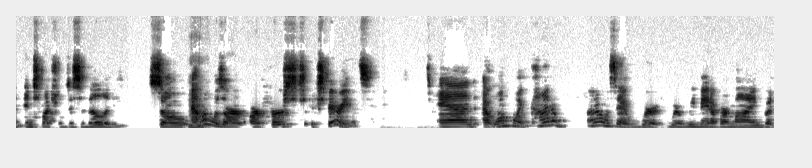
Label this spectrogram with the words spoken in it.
an intellectual disability. So mm-hmm. Emma was our, our first experience. And at one point, kind of, I don't want to say where, where we made up our mind, but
